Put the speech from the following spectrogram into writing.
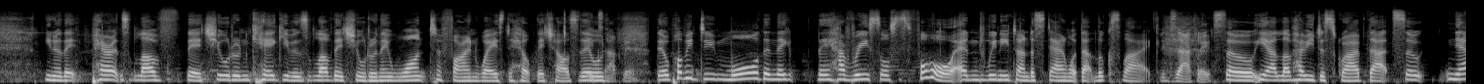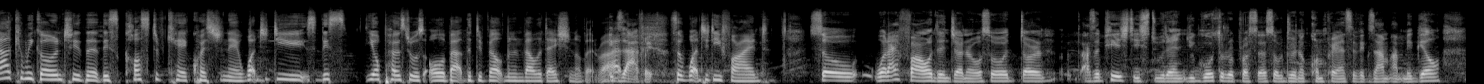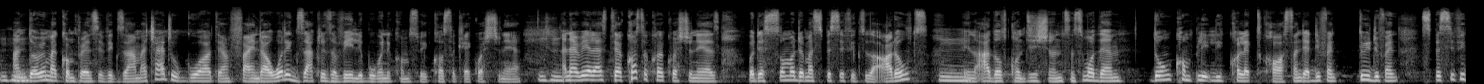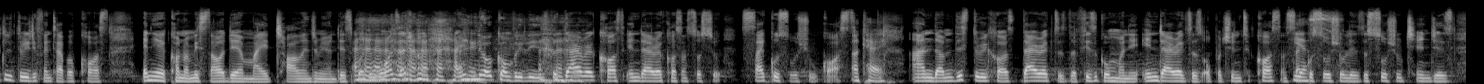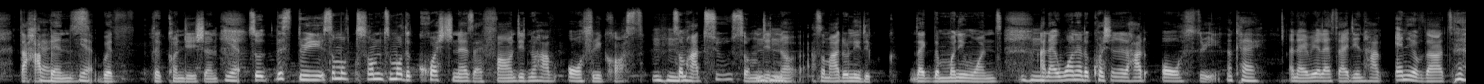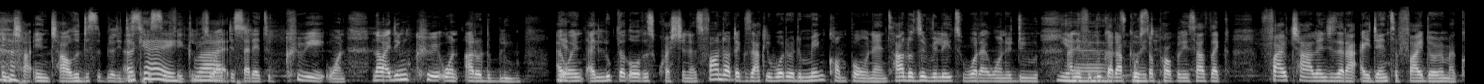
you know, that parents love their children, caregivers love their children. They want to find ways to help their child. So they exactly. will they'll probably do more than they they have resources for, and we need to understand what that looks like. Exactly. So yeah, I love how you described that. So now can we go into the this cost of care questionnaire? What did you so this your poster was all about the development and validation of it, right? Exactly. So what did you find? So what I found in general, so during, as a PhD student, you go through the process of doing a comprehensive exam at McGill. Mm-hmm. And during my comprehensive exam, I tried to go out there and find out what exactly is available when it comes to a cost of care questionnaire. Mm-hmm. And I realized there are cost of care questionnaires, but there's some of them are specific to the adults mm. in adult conditions, and some of them don't completely collect costs and there are different three different specifically three different type of costs any economist out there might challenge me on this but the ones that i know completely is the direct cost indirect cost and social psychosocial cost okay and um, these three costs direct is the physical money indirect is opportunity cost and psychosocial yes. is the social changes that okay. happens yeah. with the condition. Yeah. So this three, some of some some of the questionnaires I found did not have all three costs. Mm-hmm. Some had two, some mm-hmm. did not. Some had only the like the money ones. Mm-hmm. And I wanted a question that had all three. Okay. And I realized I didn't have any of that in, chi- in childhood disability okay, specifically. Right. So I decided to create one. Now I didn't create one out of the blue. I yep. went, I looked at all these questionnaires, found out exactly what are the main components, how does it relate to what I want to do. Yeah, and if you look at that poster good. properly, it has like five challenges that I identified during my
